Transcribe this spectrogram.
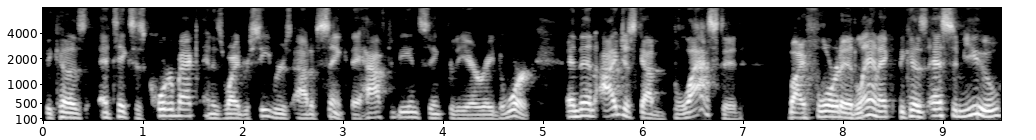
because it takes his quarterback and his wide receivers out of sync. They have to be in sync for the air raid to work. And then I just got blasted by Florida Atlantic because SMU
